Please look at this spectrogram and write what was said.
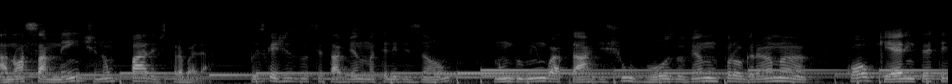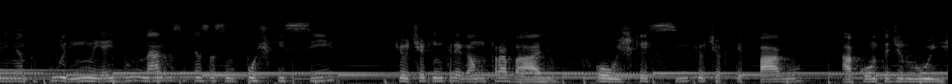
A nossa mente não para de trabalhar. Por isso que às vezes você está vendo uma televisão num domingo à tarde chuvoso, vendo um programa qualquer, entretenimento purinho, e aí do nada você pensa assim, pô, esqueci que eu tinha que entregar um trabalho, ou esqueci que eu tinha que ter pago a conta de luz.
